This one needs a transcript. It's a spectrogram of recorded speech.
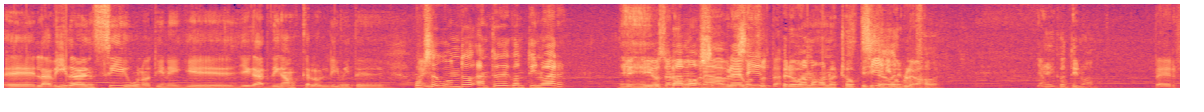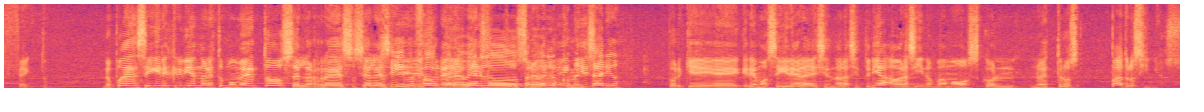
eh, la vida en sí uno tiene que llegar digamos que a los límites Un Ahí- segundo antes de continuar. Pido una- una breve sí, consulta. pero vamos a nuestros Sin auspiciadores, ningún por favor. Ya. Y ahí continuamos. Perfecto. Nos pueden seguir escribiendo en estos momentos en las redes sociales. Sí, de por favor, Zona para X, verlo, tu para ver los X, comentarios. Porque queremos seguir agradeciendo la sintonía. Ahora sí, nos vamos con nuestros patrocinios.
